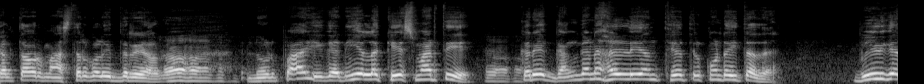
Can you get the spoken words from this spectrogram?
ಕಲ್ತವ್ರ ಮಾಸ್ತರ್ಗಳು ಇದ್ರಿ ಅವ್ರು. ನೋಡಪ್ಪ ಈಗ ನೀ ಎಲ್ಲ ಕೇಸ್ ಮಾಡ್ತಿ. ಕರೆ ಗಂಗನಹಳ್ಳಿ ಅಂತ ಹೇಳಿ ತಿಳ್ಕೊಂಡೈತದ ಬೀಳ್ಗೆ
